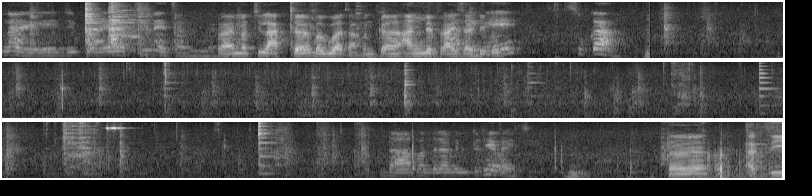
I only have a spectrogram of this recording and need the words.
नाही जी फ्राय मच्छी नाही चांगली. लागत. फ्राय मच्छी लागतं बघू आता आपण क- आणले फ्रायसाठी आणि पण हे सुका. दहा पंधरा मिनिटं ठेवायची. तर अगदी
